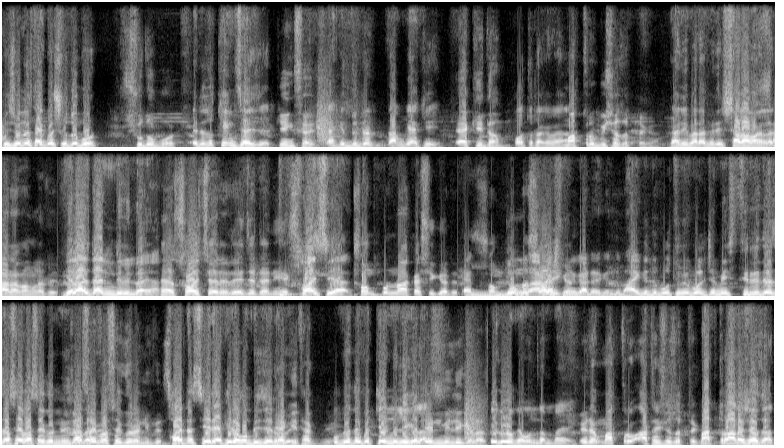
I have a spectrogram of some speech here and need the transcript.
পিছনে থাকবে শুধু বোর্ড শুধু বোর্ড এটা তো কিং সাইজের কিং সাইজ একই দুটোর দাম কি একই? একই দাম। কত টাকা ভাই মাত্র বিশ হাজার টাকা। গাড়ি ভাড়া ফ্রি সারা বাংলা সারা বাংলাদেশ। গ্লাস ডাইনিং টেবিল ভাইয়া। হ্যাঁ ছয় চেয়ারের এই যে ডাইনিং ছয় চেয়ার সম্পূর্ণ আকাশি কাঠের সম্পূর্ণ আকাশমণি কাঠের কিন্তু। ভাই কিন্তু প্রথমে বলছে মিস্ত্রিতে যাচাই বাছাই করে নিতে যাচাই বাছাই করে নিবেন। ছয়টা চেয়ার একই রকম ডিজাইন হবে। একই থাকবে। উপরে থাকবে 10 milli glass ten milli glass এগুলো কেমন দাম ভাই? এটা মাত্র আঠাইশ হাজার টাকা। মাত্র 28000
